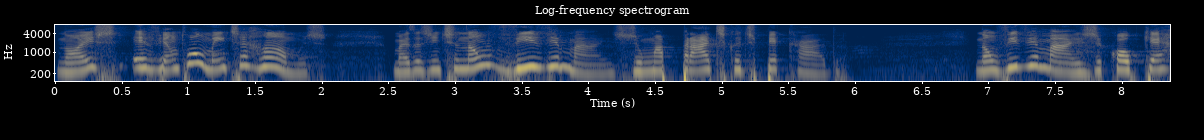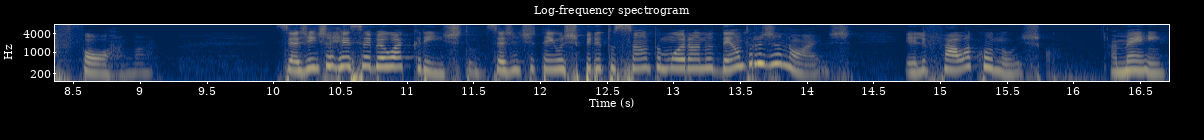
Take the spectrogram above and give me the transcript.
Nós, eventualmente, erramos. Mas a gente não vive mais de uma prática de pecado. Não vive mais de qualquer forma. Se a gente recebeu a Cristo, se a gente tem o Espírito Santo morando dentro de nós, ele fala conosco. Amém?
